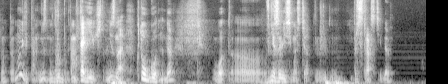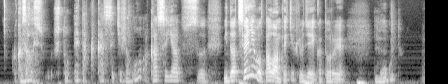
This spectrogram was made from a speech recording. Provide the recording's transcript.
Ну, или там, не знаю, грубо там, Макаревич, там, не знаю, кто угодно, да, вот, э, вне зависимости от пристрастий, да. Оказалось, что это, оказывается, тяжело. Оказывается, я с... недооценивал талант этих людей, которые могут э,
